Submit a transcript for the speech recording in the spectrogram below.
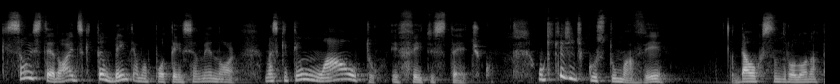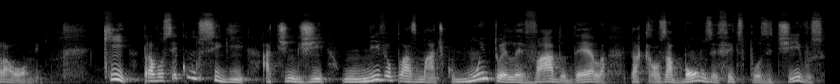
que são esteroides que também têm uma potência menor, mas que têm um alto efeito estético. O que, que a gente costuma ver da oxandrolona para homem? que para você conseguir atingir um nível plasmático muito elevado dela para causar bons efeitos positivos,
